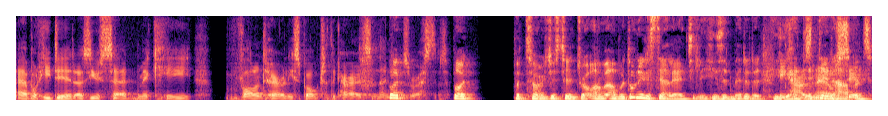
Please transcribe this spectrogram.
uh, but he did, as you said, Mick. He voluntarily spoke to the guards and then but, he was arrested. But but sorry, just to interrupt. I, I don't need to say allegedly. He's admitted it. He, he has it, it now since.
